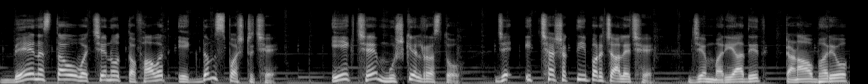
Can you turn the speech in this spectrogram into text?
બે નસ્તાઓ વચ્ચેનો તફાવત એકદમ સ્પષ્ટ છે. એક છે મુશ્કેલ રસ્તો, જે ઈચ્છાશક્તિ પર ચાલે છે, જે મર્યાદિત, તણાવભર્યો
